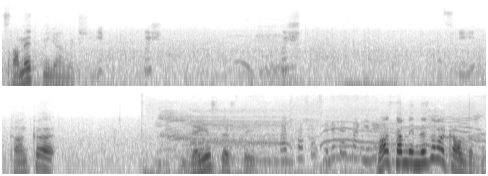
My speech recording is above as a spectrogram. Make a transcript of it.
Samet mi gelmek istiyor? Git. Kuş. Kuş. Eski git. Kanka yayın sesteyiz. Kaç kaç kaç. Dede kaç sen geliyor. Lan sen beni ne zaman kaldırdın?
